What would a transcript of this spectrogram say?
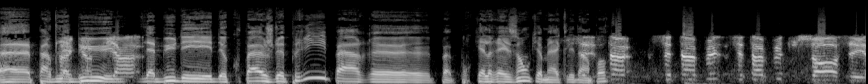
Euh, par de l'abus, en- l'abus des, de coupage de prix, par, par- pour quelle raison qu'il a mis la clé dans la porte? C'est un- un peu, c'est un peu tout ça. C'est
